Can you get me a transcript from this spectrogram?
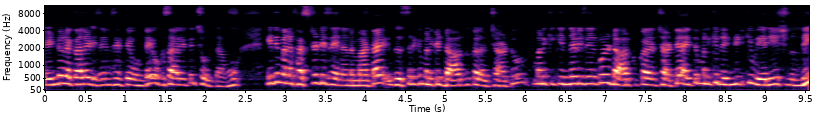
రెండు రకాల డిజైన్స్ అయితే ఉంటాయి. ఒకసారి అయితే చూద్దాము. ఇది మన ఫస్ట్ డిజైన్ అన్నమాట. ఇది వచ్చరికి మనకి డార్క్ కలర్ చార్ట్ మనకి కింద డిజైన్ కూడా డార్క్ కలర్ చార్ట్ అయితే మనకి రెండింటికి వేరియేషన్ ఉంది.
